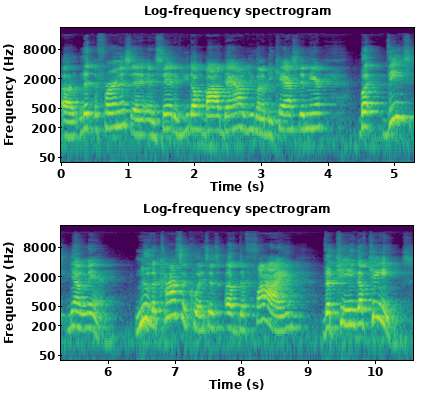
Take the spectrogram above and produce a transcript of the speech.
uh, lit the furnace and, and said, if you don't bow down, you're going to be cast in there. But these young men knew the consequences of defying the King of Kings.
